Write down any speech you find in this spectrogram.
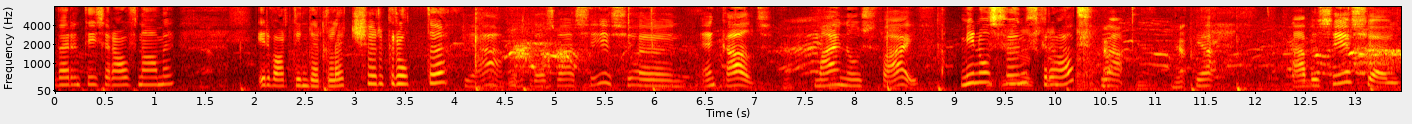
während dieser Aufnahme. Ihr wart in der Gletschergrotte. Ja, das war sehr schön und kalt. Minus 5. Minus 5 Grad. Ja. Ja. ja. Aber sehr schön.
